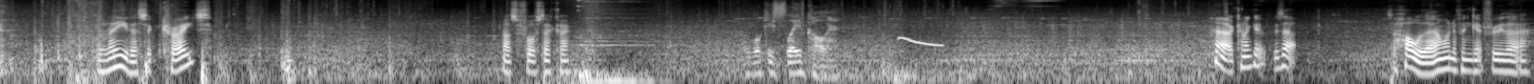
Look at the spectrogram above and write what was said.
I believe that's a crate. That's a Force echo. A Wookiee slave collar. Huh, can I get... is that... There's a hole there, I wonder if I can get through there.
